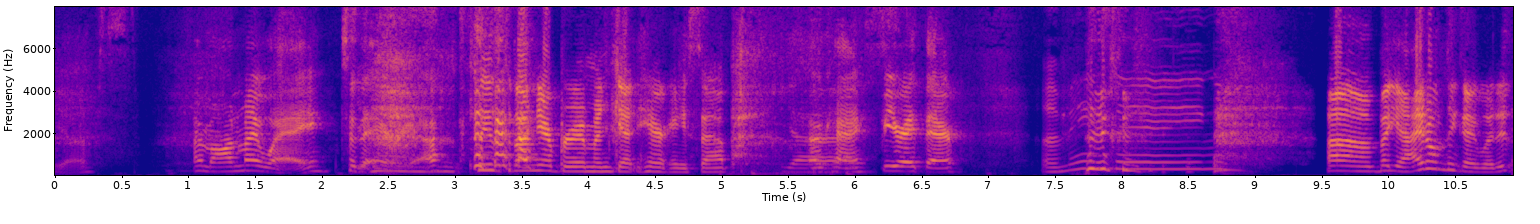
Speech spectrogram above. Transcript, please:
Yes. I'm on my way to the area. Please get on your broom and get here ASAP. Yes. Okay, be right there. Amazing. Um, but yeah, I don't think I would. It,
